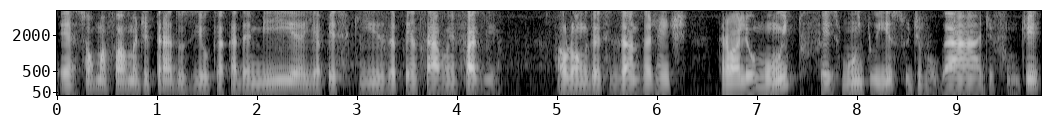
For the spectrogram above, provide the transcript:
é, só uma forma de traduzir o que a academia e a pesquisa pensavam e faziam. Ao longo desses anos a gente trabalhou muito, fez muito isso, divulgar, difundir,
